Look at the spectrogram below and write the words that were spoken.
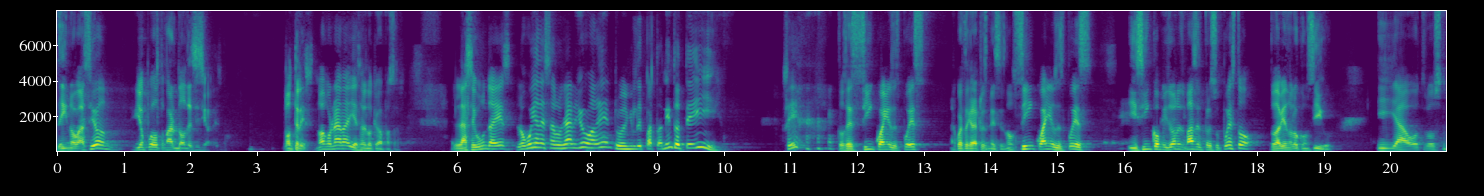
de, innovación, yo puedo tomar dos decisiones, o tres. No hago nada y ya sabes lo que va a pasar. La segunda es, lo voy a desarrollar yo adentro, en el departamento de TI. ¿Sí? Entonces, cinco años después, acuérdate que era tres meses, ¿no? Cinco años después y cinco millones más del presupuesto, todavía no lo consigo. Y ya otros,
